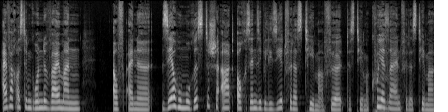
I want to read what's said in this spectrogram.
einfach aus dem Grunde, weil man auf eine sehr humoristische Art auch sensibilisiert für das Thema, für das Thema Queer sein, für das Thema,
